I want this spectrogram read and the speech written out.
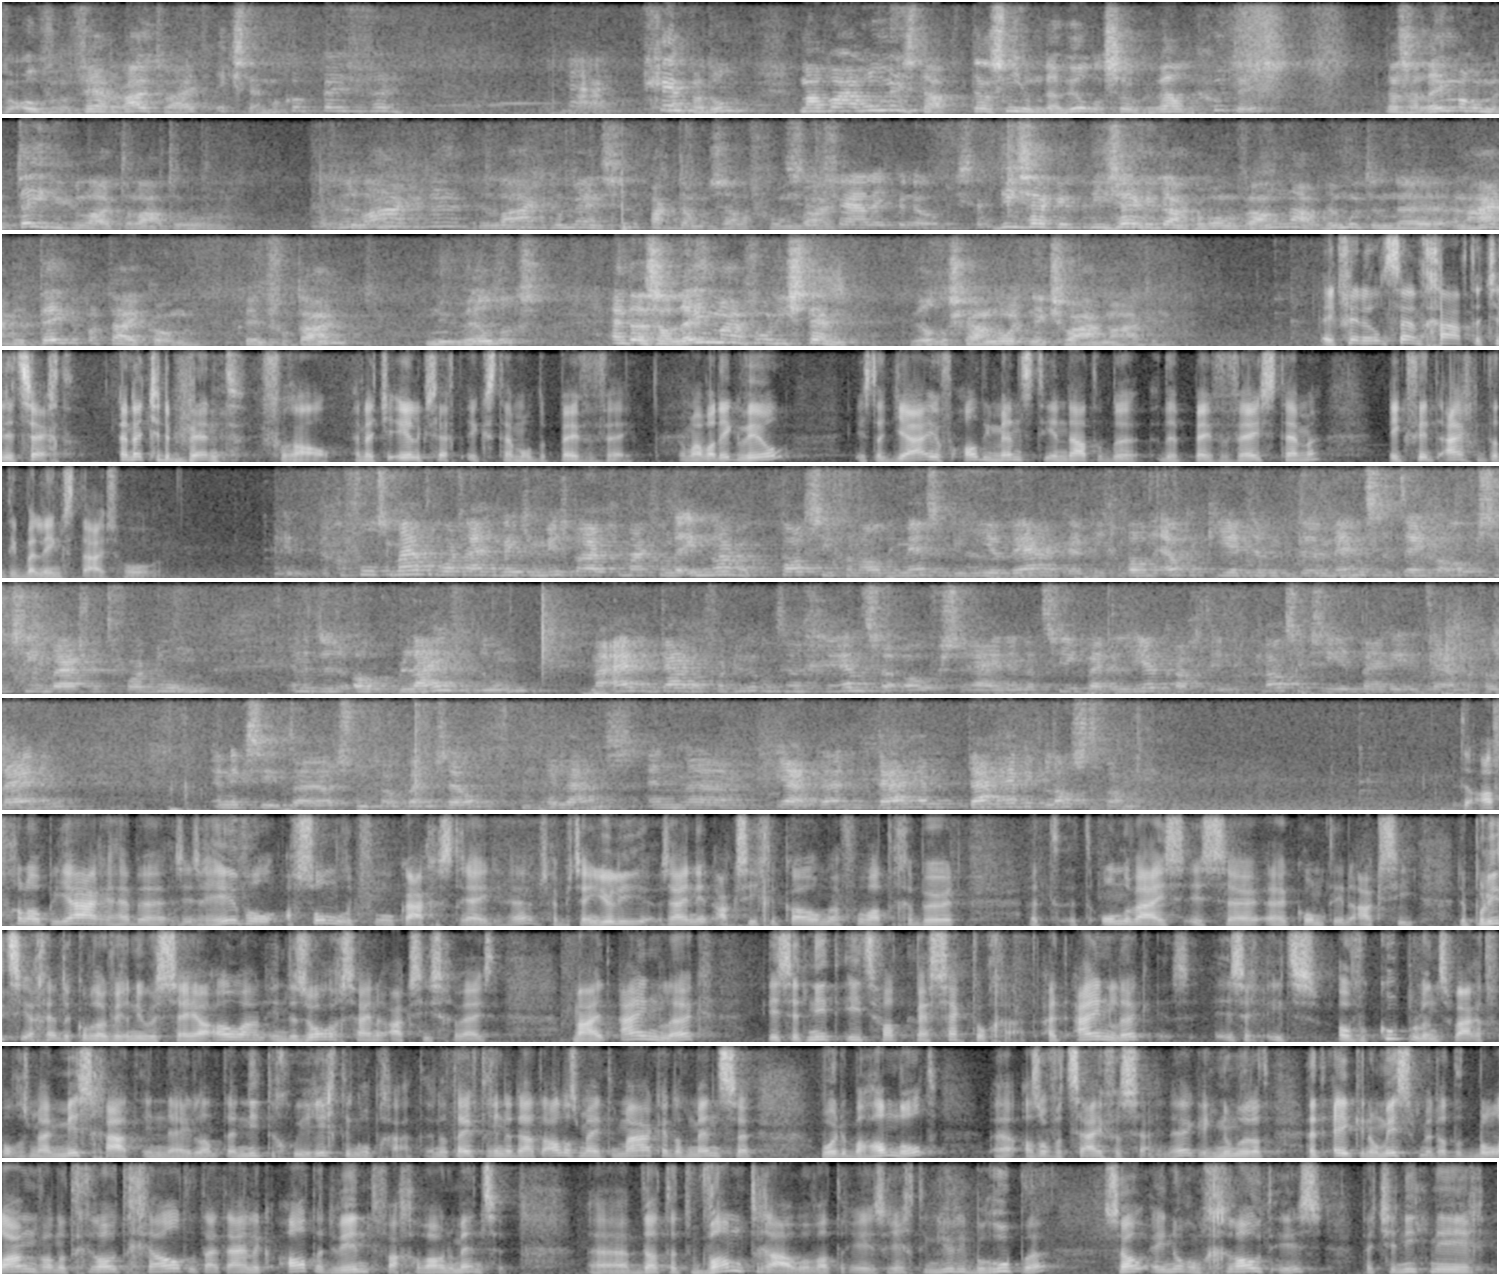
over verder uitweid, ik stem ook op PVV. Ja, Geen pardon. Maar waarom is dat? Dat is niet omdat Wilders zo geweldig goed is. Dat is alleen maar om het tegengeluid te laten horen. De lagere, de lagere mensen, dat pak ik dan mezelf gewoon bij. Sociaal-economisch, hè? Die zeggen, die zeggen dan gewoon van, nou, er moet een, een harde tegenpartij komen. Pim Fortuyn, nu Wilders. En dat is alleen maar voor die stem. Wilders gaat nooit niks waarmaken. Ik vind het ontzettend gaaf dat je dit zegt. En dat je er bent, vooral. En dat je eerlijk zegt, ik stem op de PVV. Maar wat ik wil, is dat jij of al die mensen die inderdaad op de, de PVV stemmen... ik vind eigenlijk dat die bij links thuis horen. Gevoelsmatig wordt eigenlijk een beetje misbruik gemaakt van de enorme passie van al die mensen die hier werken. Die gewoon elke keer de, de mensen tegenover zich zien waar ze het voor doen. En het dus ook blijven doen. Maar eigenlijk daardoor voortdurend hun grenzen overschrijden. En dat zie ik bij de leerkrachten in de klas, ik zie het bij de interne begeleider. En ik zie het uh, soms ook bij mezelf, helaas. En uh, ja, daar, daar, heb, daar heb ik last van. De afgelopen jaren hebben, is er heel veel afzonderlijk voor elkaar gestreden. Hè? Dus zijn jullie zijn in actie gekomen voor wat er gebeurt. Het, het onderwijs is, uh, uh, komt in actie. De politieagenten komt ook weer een nieuwe CAO aan. In de zorg zijn er acties geweest. Maar uiteindelijk is het niet iets wat per sector gaat. Uiteindelijk is, er iets overkoepelends waar het volgens mij misgaat in Nederland en niet de goede richting op gaat. En dat heeft er inderdaad alles mee te maken dat mensen worden behandeld uh, alsof het cijfers zijn. Hè? Ik noemde dat het economisme, dat het belang van het grote geld het uiteindelijk altijd wint van gewone mensen. Uh, dat het wantrouwen wat er is richting jullie beroepen zo enorm groot is dat je niet meer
